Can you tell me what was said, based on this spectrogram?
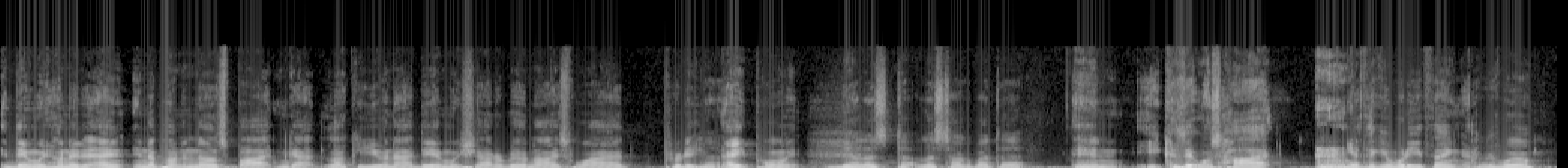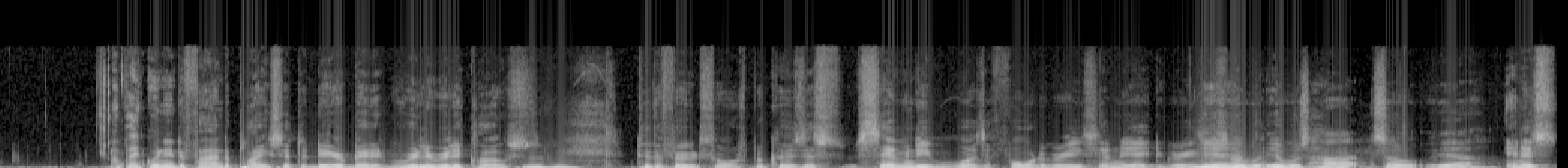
and then we hunted. I ended up hunting another spot and got lucky. You and I did, and we shot a real nice wide, pretty Yeah. eight point. Yeah. Let's ta- let's talk about that. And because it was hot, you're thinking, what do you think? I said, well, I think we need to find a place that the deer bedded really, really close hmm to the food source because it's 70, was it four degrees, 78 degrees? Yeah, it, it was hot. So yeah, and it's,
